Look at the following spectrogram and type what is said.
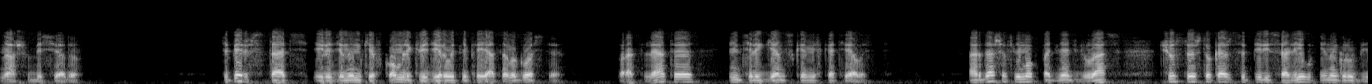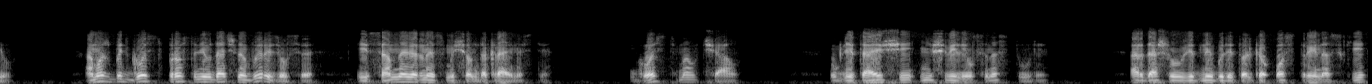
нашу беседу. Теперь встать и ледяным кивком ликвидировать неприятного гостя. Проклятая интеллигентская мягкотелость. Ардашев не мог поднять глаз, чувствуя, что, кажется, пересолил и нагрубил. А может быть, гость просто неудачно выразился и сам, наверное, смущен до крайности. Гость молчал. Угнетающий не шевелился на стуле. Ардашеву видны были только острые носки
